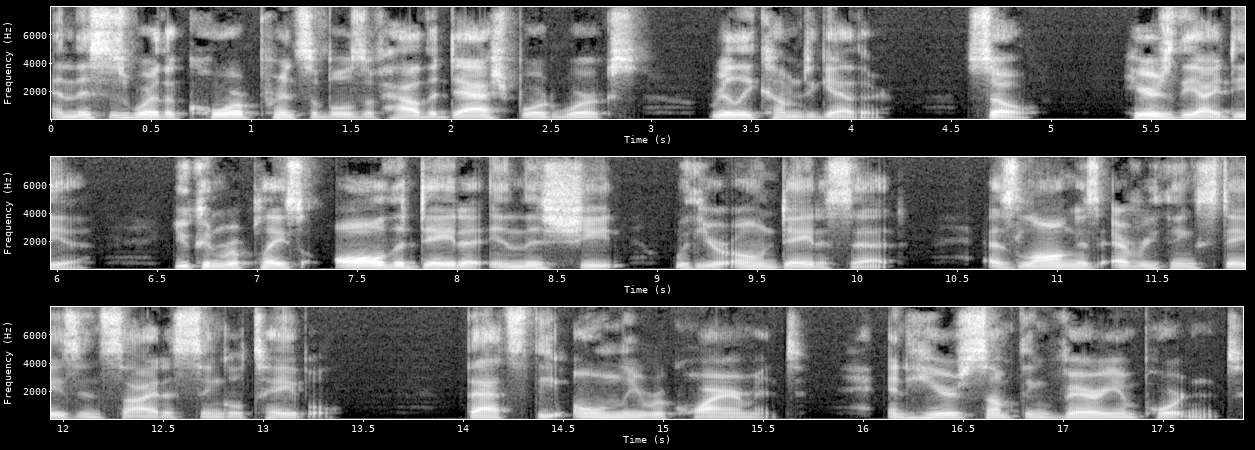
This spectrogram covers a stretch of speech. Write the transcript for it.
and this is where the core principles of how the dashboard works really come together. So, here's the idea. You can replace all the data in this sheet with your own data set, as long as everything stays inside a single table. That's the only requirement. And here's something very important.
